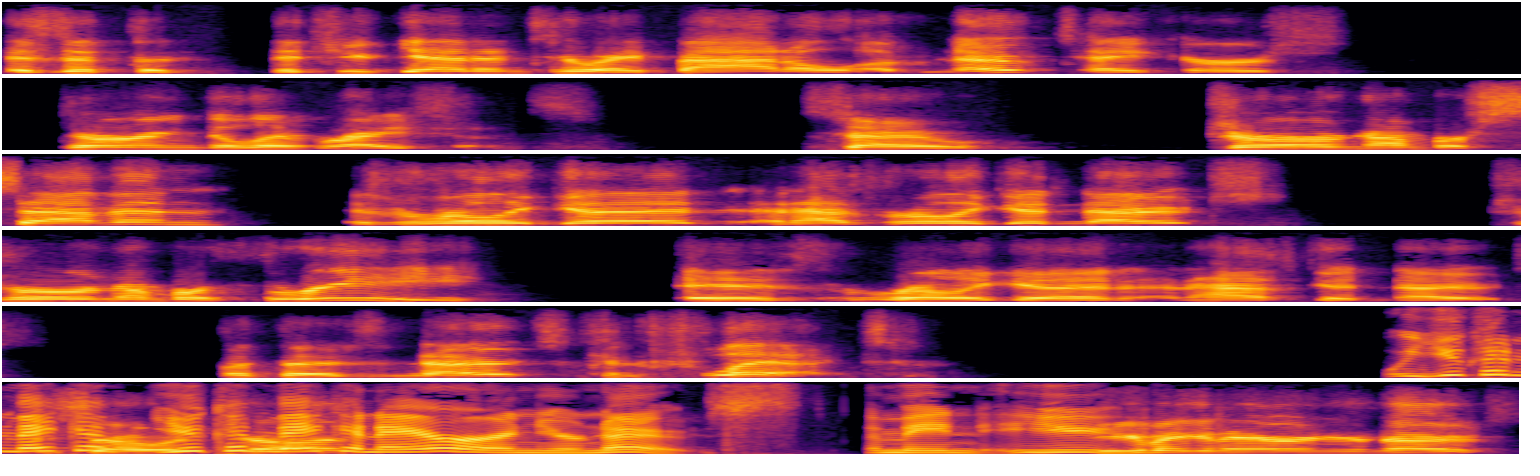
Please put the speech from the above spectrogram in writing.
is that the that you get into a battle of note takers during deliberations. So juror number seven is really good and has really good notes. Juror number three is really good and has good notes, but those notes conflict. Well, you can make So a, a you can make an error in your notes. I mean, You you, can make an error in your notes,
